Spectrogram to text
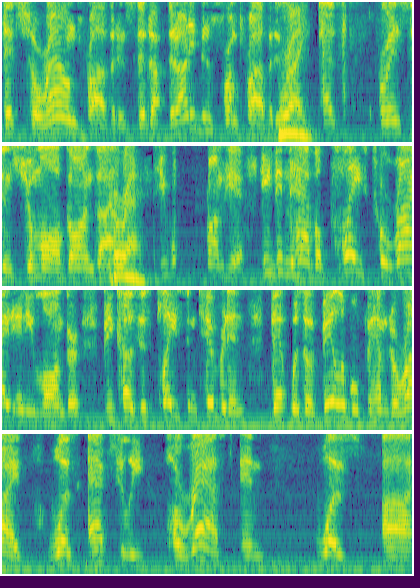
that surround Providence. That are, that aren't even from Providence. Right. As, for instance, Jamal Gonzalez. Correct. He from here. He didn't have a place to ride any longer because his place in Tiverton that was available for him to ride was actually harassed and was uh,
